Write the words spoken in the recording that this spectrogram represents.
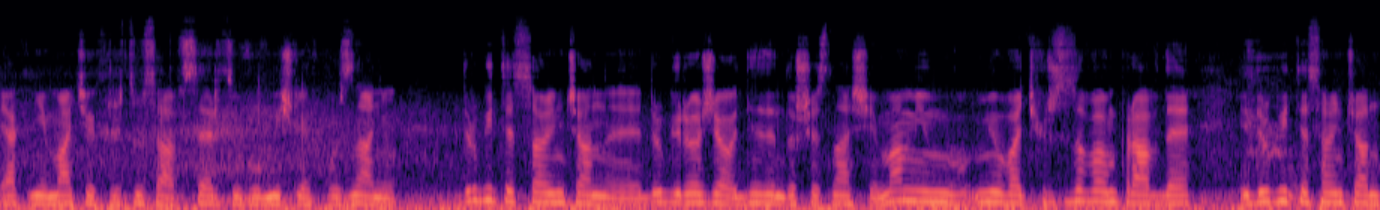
jak nie macie Chrystusa w sercu, w umyśle, w poznaniu. Drugi Tesaloniczan, y, drugi rozdział od 1 do 16. Mam im miłować Chrystusową prawdę i drugi Tesaloniczan,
